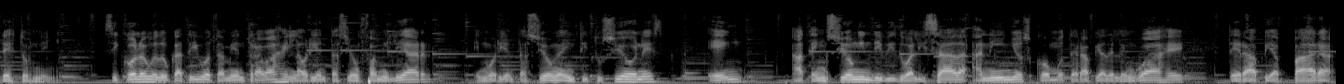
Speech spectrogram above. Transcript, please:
de estos niños. Psicólogo educativo también trabaja en la orientación familiar, en orientación a instituciones, en atención individualizada a niños como terapia del lenguaje, terapia para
